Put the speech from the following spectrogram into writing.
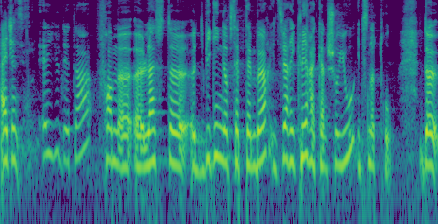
I just EU data from uh, uh, last uh, beginning of September. It's very clear. I can show you. It's not true. The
